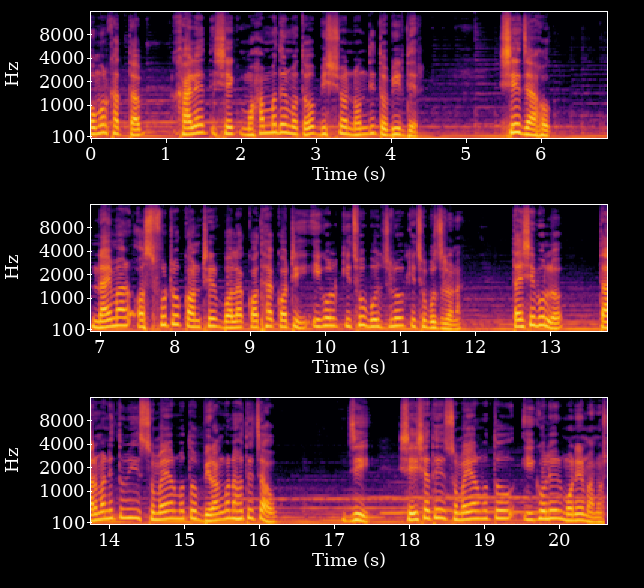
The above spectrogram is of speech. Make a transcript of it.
Omar Khattab, Khalid Sheikh মোহাম্মদের মতো বিশ্ব নন্দিত বীরদের। সে যা হোক। নাইমার অস্ফুট কণ্ঠের বলা কথা কটি ইগল কিছু বুঝলো কিছু বুঝলো না। তাই সে বলল, তার মানে তুমি সুমাইয়ার মতো বীরাঙ্গনা হতে চাও? জি, সেই সাথে সুমাইয়ার মতো ইগলের মনের মানুষ।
